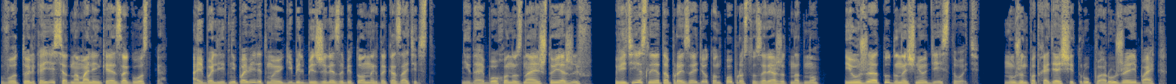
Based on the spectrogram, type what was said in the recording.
Вот только есть одна маленькая загвоздка. Айболит не поверит мою гибель без железобетонных доказательств. Не дай бог он узнает, что я жив. Ведь если это произойдет, он попросту заляжет на дно и уже оттуда начнет действовать. Нужен подходящий труп, оружие и байк.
